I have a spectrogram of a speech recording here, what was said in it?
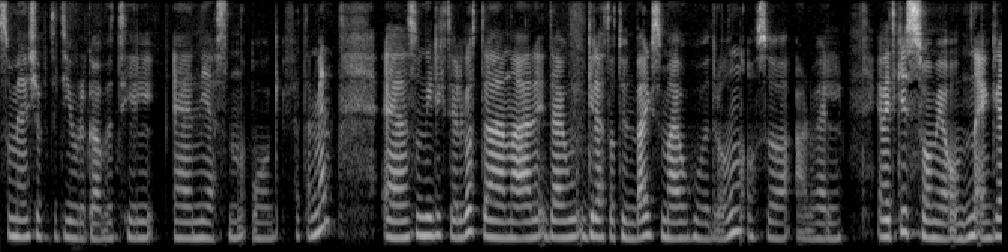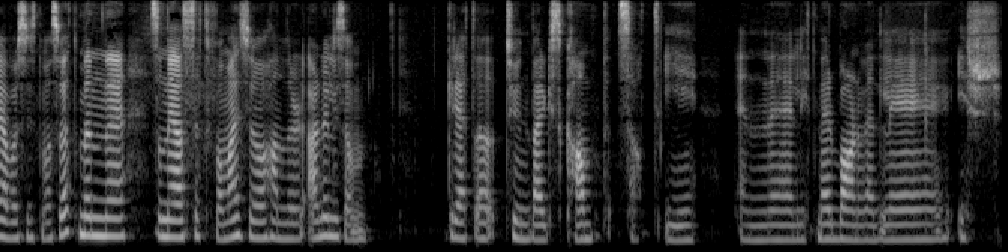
som jeg kjøpte til julegave til eh, niesen og fetteren min. Eh, som de likte veldig godt. Er, det er jo Greta Thunberg som er jo hovedrollen, og så er det vel Jeg vet ikke så mye om den, egentlig, jeg bare syns den var søt, men eh, sånn jeg har sett for meg, så handler, er det liksom Greta Thunbergs kamp satt i en eh, litt mer barnevennlig-ish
